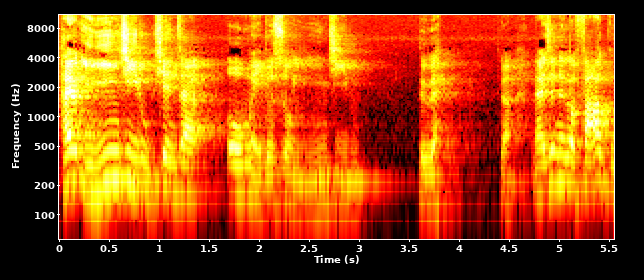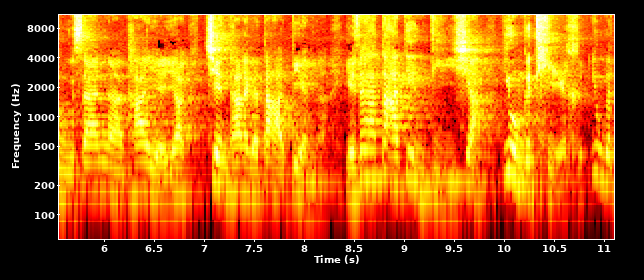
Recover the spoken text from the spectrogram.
还有影音记录，现在欧美都是用影音记录，对不对？是吧？乃至那个法鼓山呢，他也要建他那个大殿呢，也在他大殿底下用个铁盒，用个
